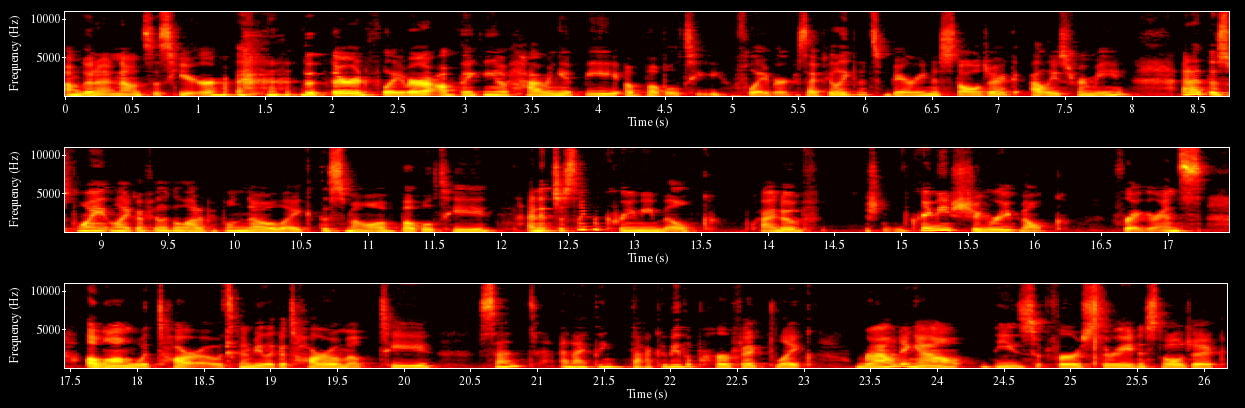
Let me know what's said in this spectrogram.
I'm gonna announce this here. the third flavor, I'm thinking of having it be a bubble tea flavor because I feel like that's very nostalgic, at least for me. And at this point, like I feel like a lot of people know like the smell of bubble tea and it's just like a creamy milk, kind of creamy sugary milk fragrance along with taro. It's gonna be like a taro milk tea scent and I think that could be the perfect like rounding out these first three nostalgic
